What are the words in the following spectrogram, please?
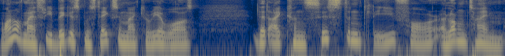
one of my three biggest mistakes in my career was that I consistently, for a long time,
